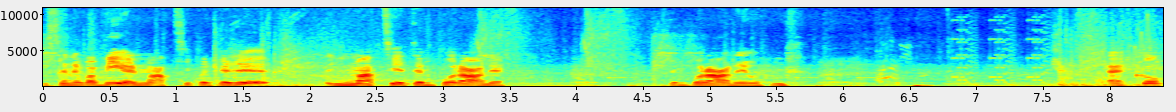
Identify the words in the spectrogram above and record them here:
se ne va via il Mazzi perché il Mazzi è temporale. Temporaneo. ecco.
